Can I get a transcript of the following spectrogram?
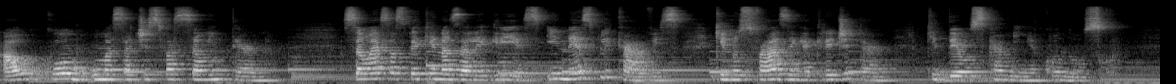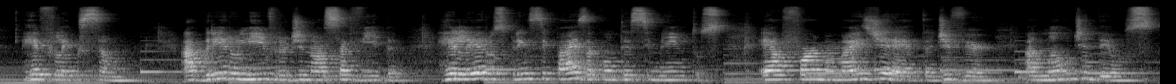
algo como uma satisfação interna. São essas pequenas alegrias inexplicáveis que nos fazem acreditar que Deus caminha conosco. Reflexão: abrir o livro de nossa vida, reler os principais acontecimentos é a forma mais direta de ver a mão de Deus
